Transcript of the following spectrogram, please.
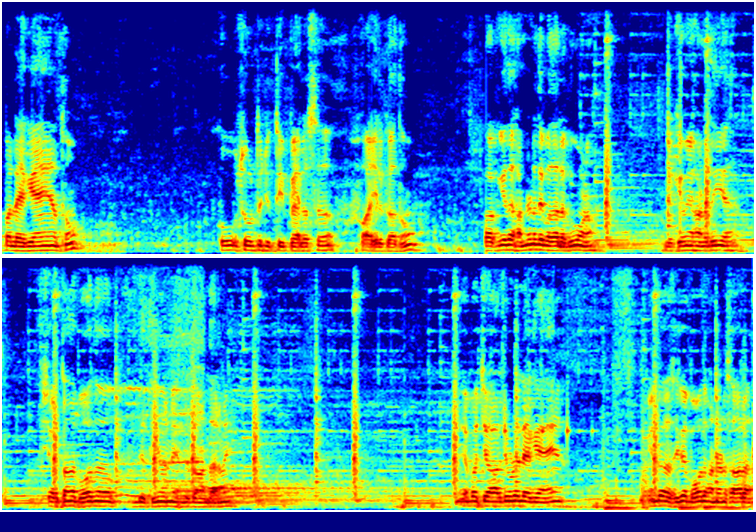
ਆਪਾਂ ਲੈ ਕੇ ਆਏ ਆ ਉੱਥੋਂ। ਖੂਬਸੂਰਤ ਜੁੱਤੀ ਪੈਲਸ ਫਾਜ਼ਿਲਕਾ ਤੋਂ ਬਾਕੀ ਇਹਦਾ ਹੰਡਣ ਤੇ ਪਤਾ ਲੱਗੂ ਹੁਣ ਵੀ ਕਿਵੇਂ ਹੰਡਦੀ ਆ। ਸ਼ਰਤਾਂ ਤਾਂ ਬਹੁਤ ਦਿੱਤੀਆਂ ਨੇ ਦੁਕਾਨਦਾਰ ਨੇ। ਇਹ ਆਪਾਂ ਚਾਰ ਜੋੜੇ ਲੈ ਕੇ ਆਏ ਆ। ਕਹਿੰਦਾ ਸੀਗਾ ਬਹੁਤ ਹੰਡਣਸਾਰ ਆ।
